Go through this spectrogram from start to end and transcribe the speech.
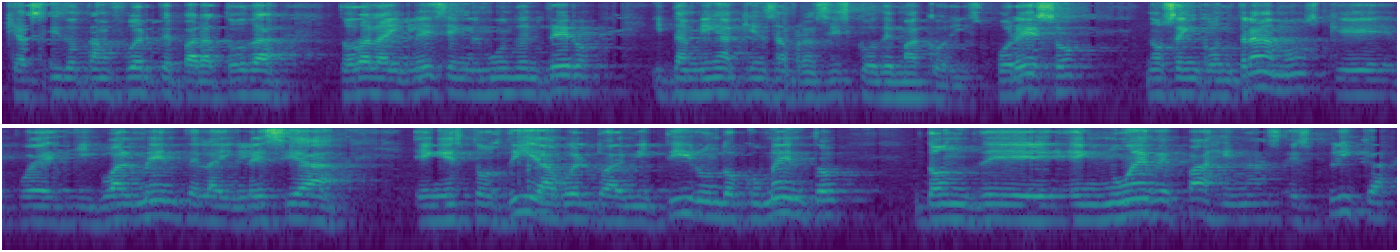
que ha sido tan fuerte para toda, toda la iglesia en el mundo entero y también aquí en San Francisco de Macorís. Por eso nos encontramos que pues igualmente la iglesia en estos días ha vuelto a emitir un documento donde en nueve páginas explica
